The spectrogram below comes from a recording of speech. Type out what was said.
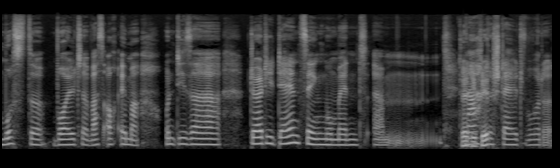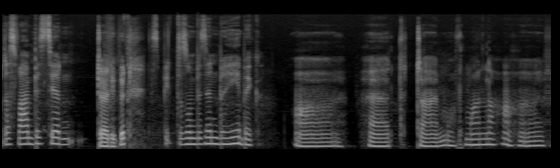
musste, wollte, was auch immer. Und dieser Dirty Dancing-Moment ähm, Dirty Bit? nachgestellt wurde. Das war ein bisschen, Dirty Bit. das wirkte so ein bisschen behäbig. I had the time of my life.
